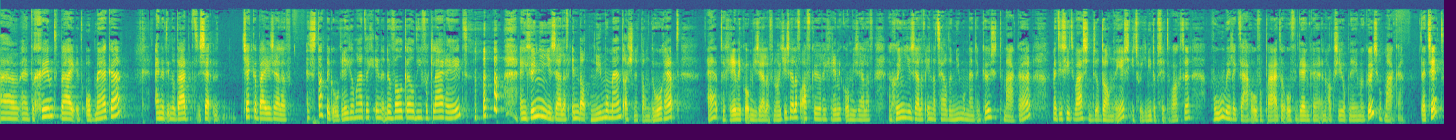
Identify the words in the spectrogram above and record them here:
Uh, het begint bij het opmerken en het inderdaad checken bij jezelf. Stap ik ook regelmatig in de valkuil die verklaren heet? en gun je jezelf in dat nu-moment, als je het dan door hebt, hè, te grinniken om jezelf, nooit jezelf afkeuren, grinniken om jezelf. En gun je jezelf in datzelfde nu-moment een keuze te maken met die situatie die er dan is, iets waar je niet op zit te wachten. Hoe wil ik daarover praten, over denken, een actie opnemen, een keuze op maken? That's it.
